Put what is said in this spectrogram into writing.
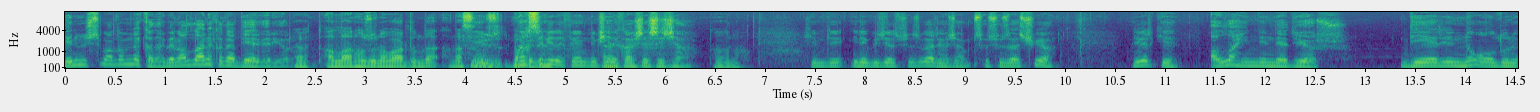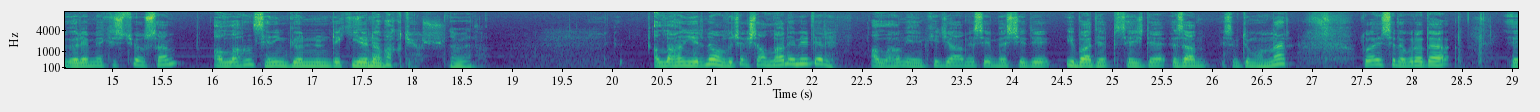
Benim Müslümanlığım ne kadar? Ben Allah'a ne kadar değer veriyorum? Evet. Allah'ın huzuruna vardığımda nasıl evet. yüz bakacağım? Nasıl bir efendim şeyle evet. karşılaşacağım? Doğru. Şimdi yine güzel söz var ya hocam. Söz söz açıyor. Diyor ki Allah indinde diyor değerinin ne olduğunu öğrenmek istiyorsan Allah'ın senin gönlündeki yerine bak diyor. Evet. Allah'ın yeri ne olacak? İşte Allah'ın emirleri. Allah'ın diyelim ki camisi, mescidi, ibadet, secde, ezan, işte bütün bunlar. Dolayısıyla burada e,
